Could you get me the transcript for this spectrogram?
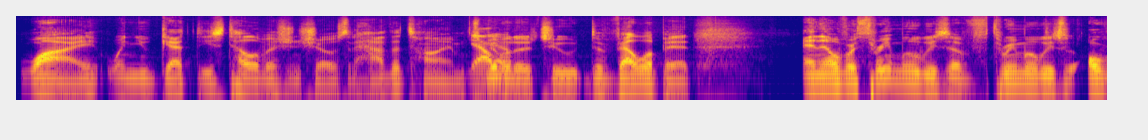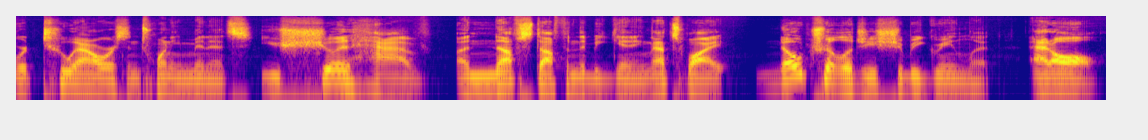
why when you get these television shows that have the time to Yeah. be able to, to develop it. And over three movies of three movies over two hours and twenty minutes, you should have enough stuff in the beginning. That's why no trilogy should be greenlit at all,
